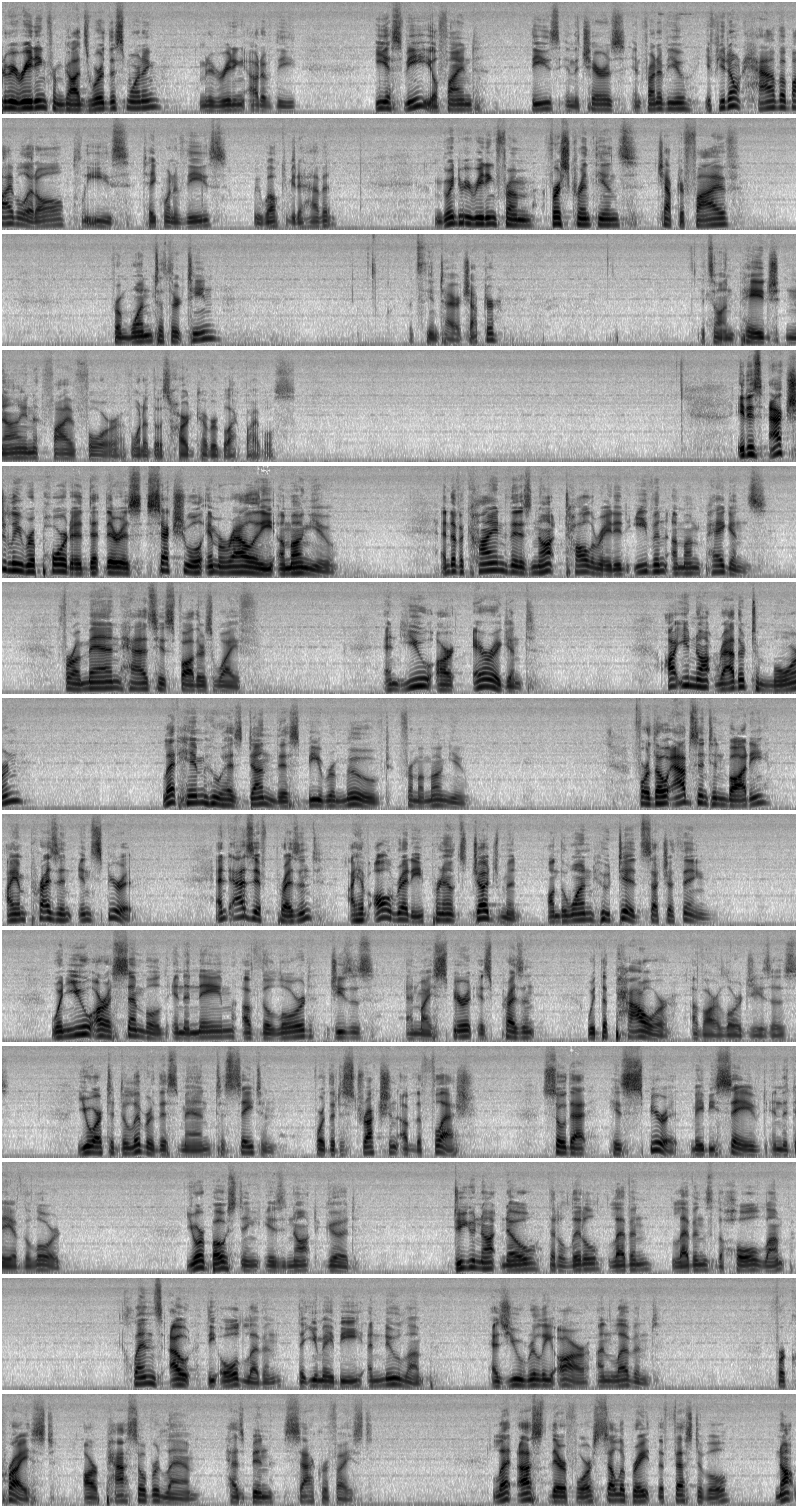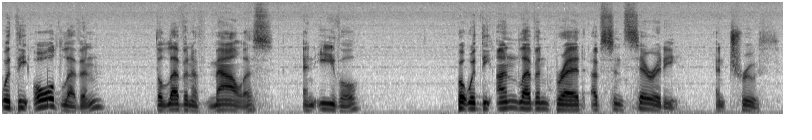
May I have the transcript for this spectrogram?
Going to be reading from God's Word this morning. I'm going to be reading out of the ESV. You'll find these in the chairs in front of you. If you don't have a Bible at all, please take one of these. We welcome you to have it. I'm going to be reading from 1 Corinthians chapter 5, from 1 to 13. That's the entire chapter. It's on page 954 of one of those hardcover black Bibles. It is actually reported that there is sexual immorality among you, and of a kind that is not tolerated even among pagans. For a man has his father's wife. And you are arrogant. Ought you not rather to mourn? Let him who has done this be removed from among you. For though absent in body, I am present in spirit. And as if present, I have already pronounced judgment on the one who did such a thing. When you are assembled in the name of the Lord Jesus, and my spirit is present with the power of our Lord Jesus, you are to deliver this man to Satan for the destruction of the flesh, so that his spirit may be saved in the day of the Lord. Your boasting is not good. Do you not know that a little leaven leavens the whole lump? Cleanse out the old leaven, that you may be a new lump, as you really are unleavened. For Christ, our Passover lamb, has been sacrificed. Let us, therefore, celebrate the festival not with the old leaven, the leaven of malice and evil, but with the unleavened bread of sincerity and truth.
